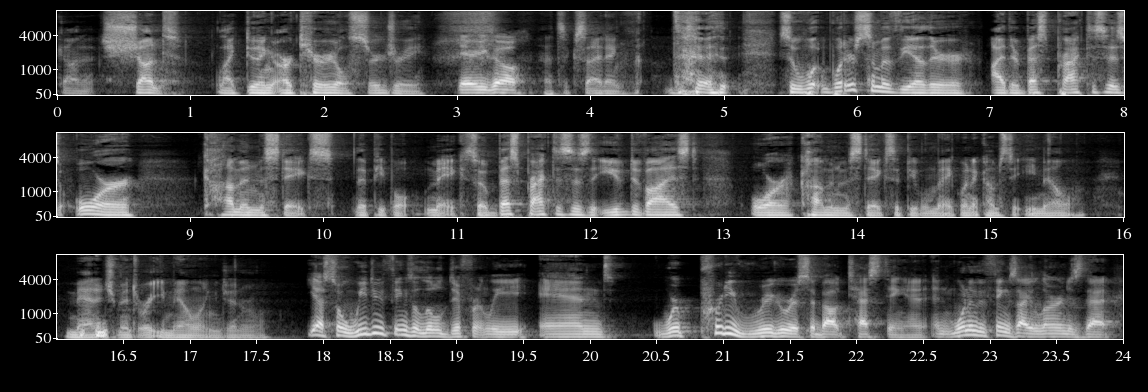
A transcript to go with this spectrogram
Got it. Shunt, like doing arterial surgery. There you go. That's exciting. so what, what are some of the other either best practices or common mistakes that people make? So best practices that you've devised or common mistakes that people make when it comes to email management or emailing in general? Yeah, so we do things a little differently and we're pretty rigorous about testing. And, and one of the things I learned is that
